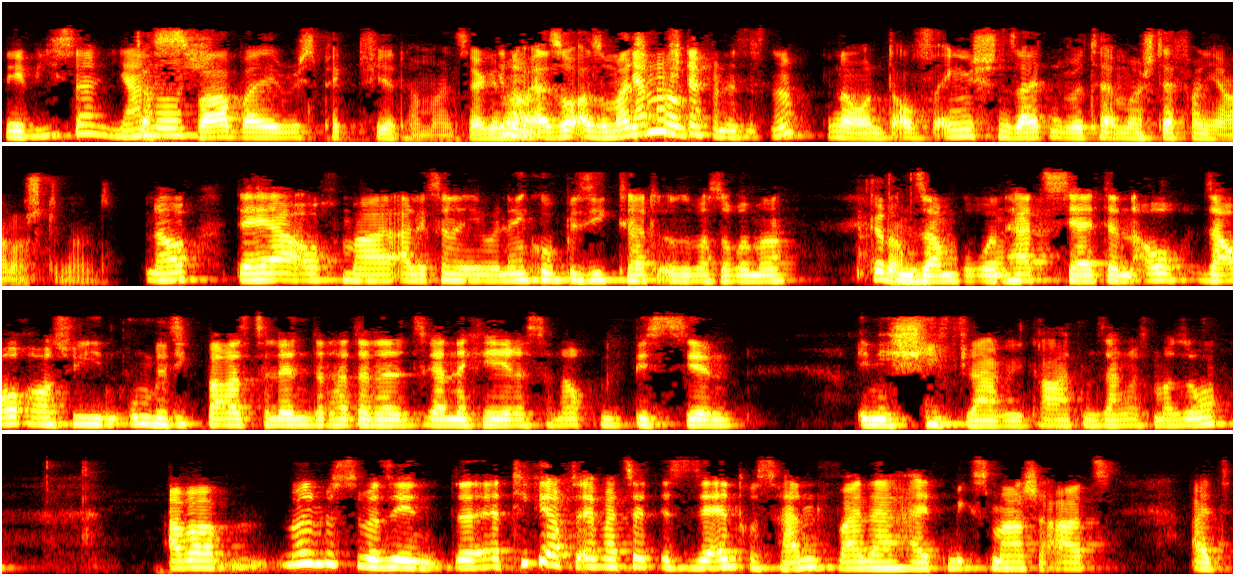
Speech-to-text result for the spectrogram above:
Nee, wie hieß er? Janosch, Das war bei Respect 4 damals, ja genau. Genau. Also, also manchmal, Janosch Stefan ist es, ne? genau, und auf englischen Seiten wird er immer Stefan Janosch genannt. Genau, der ja auch mal Alexander Emelenko besiegt hat und was auch immer. Genau. Im Sambo und hat sich halt dann auch, sah auch aus wie ein unbesiegbares Talent, dann hat er dann seine Karriere ist dann auch ein bisschen in die Schieflage geraten, sagen wir es mal so. Aber man müsste mal sehen, der Artikel auf der FAZ ist sehr interessant, weil er halt Mixed Martial Arts als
